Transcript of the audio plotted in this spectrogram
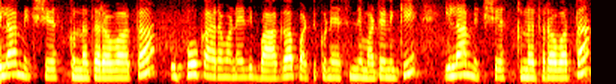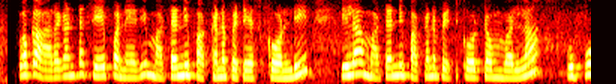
ఇలా మిక్స్ చేసుకున్న తర్వాత ఉప్పు కారం అనేది బాగా పట్టుకునేసింది మటన్కి. ఇలా మిక్స్ చేసుకున్న తర్వాత ఒక అరగంట సేపు అనేది మటన్ని పక్కన పెట్టేసుకోండి. ఇలా మటన్ని పక్కన పెట్టుకోవటం వల్ల ఉప్పు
